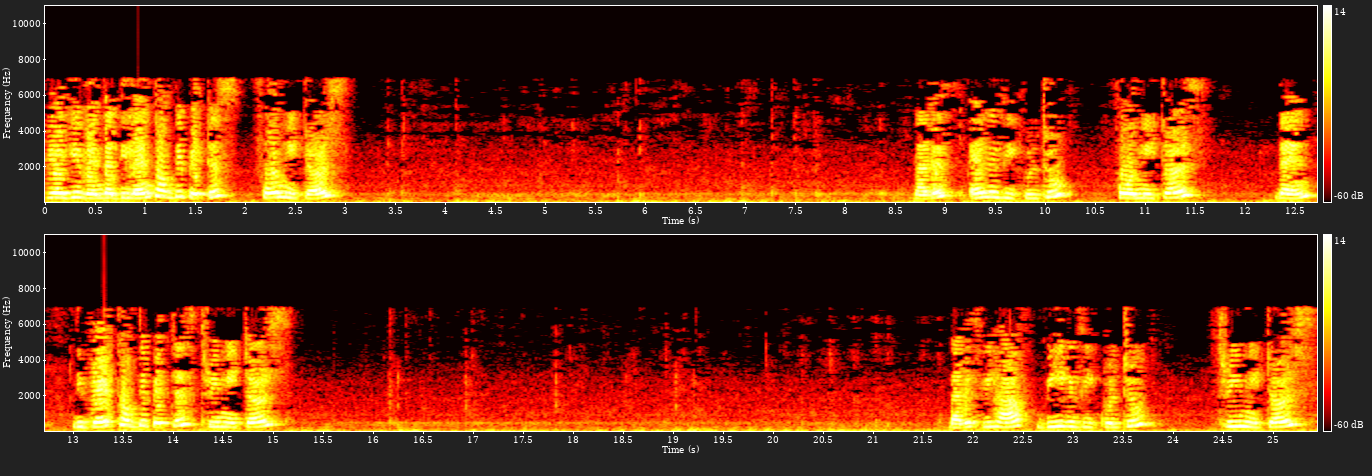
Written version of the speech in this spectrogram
We are given that the length of the pit is 4 meters. That is L is equal to 4 meters. Then the breadth of the pit is 3 meters. That is we have B is equal to 3 meters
